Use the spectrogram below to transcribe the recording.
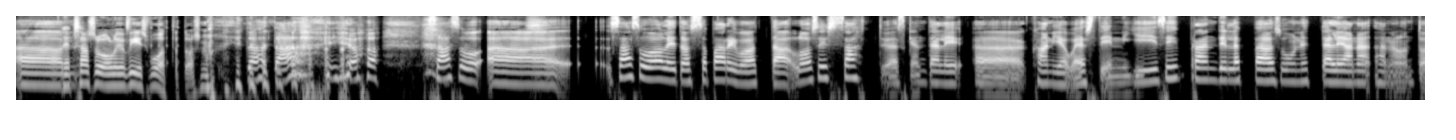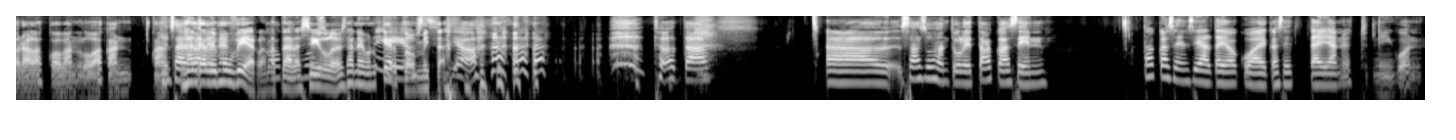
Ähm, Eikö Sasu ollut jo viisi vuotta tuossa? Tota, joo. Sasu, äh, Sasu oli tuossa pari vuotta Losissa, työskenteli äh, Kanye Westin Yeezy-brändille pääsuunnittelijana. Hänellä on todella kovan luokan kansainvälinen Hän kävi mun vieraana kokemus. täällä silloin, hän ei voinut niin kertoa just, mitään. Joo. tota, äh, Sasuhan tuli takaisin, takaisin sieltä joku aika sitten ja nyt niin kuin,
